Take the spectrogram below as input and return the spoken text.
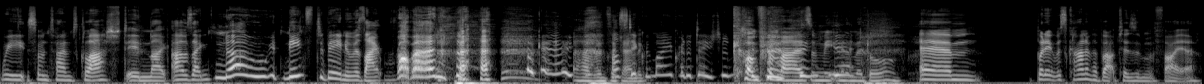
we sometimes clashed in like I was like no it needs to be and he was like Robyn okay I'll stick with my accreditation compromise and meet in the middle. um, but it was kind of a baptism of fire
